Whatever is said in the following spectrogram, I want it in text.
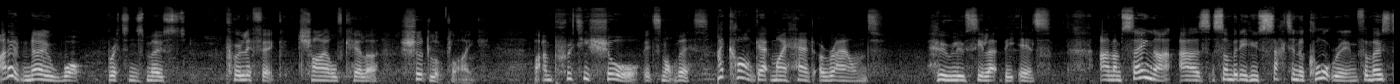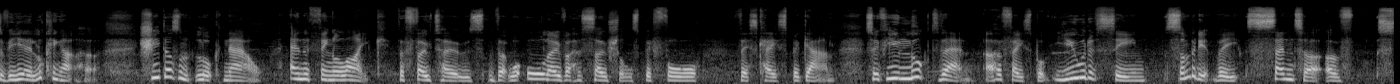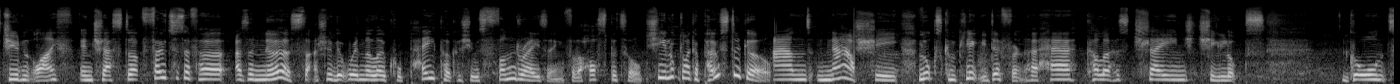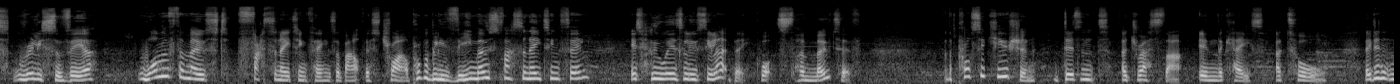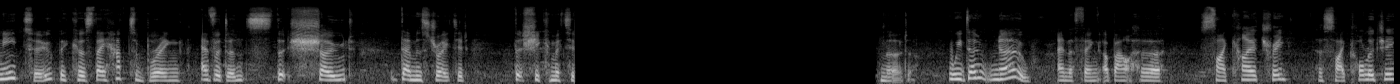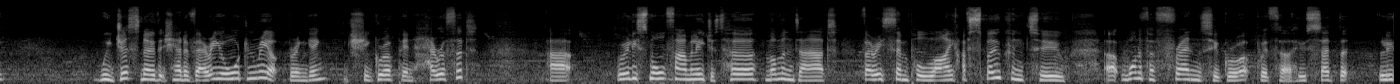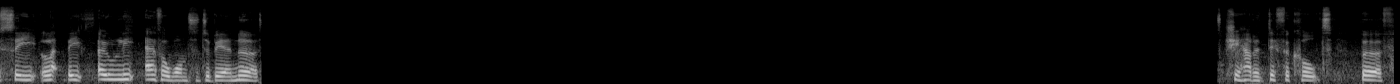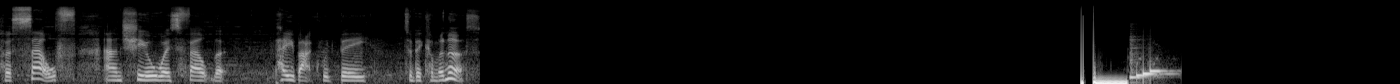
I don't know what Britain's most prolific child killer should look like, but I'm pretty sure it's not this. I can't get my head around who Lucy Letby is. And I'm saying that as somebody who sat in a courtroom for most of a year looking at her. She doesn't look now anything like the photos that were all over her socials before this case began. So if you looked then at her Facebook, you would have seen somebody at the centre of student life in Chester. Photos of her as a nurse actually that were in the local paper because she was fundraising for the hospital. She looked like a poster girl and now she looks completely different. Her hair colour has changed. She looks gaunt, really severe. One of the most fascinating things about this trial, probably the most fascinating thing, is who is Lucy Letby? What's her motive? The prosecution didn't address that in the case at all. They didn't need to because they had to bring evidence that showed, demonstrated that she committed murder. We don't know anything about her psychiatry, her psychology. We just know that she had a very ordinary upbringing. She grew up in Hereford, uh, really small family, just her, mum and dad, very simple life. I've spoken to uh, one of her friends who grew up with her who said that Lucy Letby only ever wanted to be a nurse. She had a difficult birth herself, and she always felt that payback would be to become a nurse.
